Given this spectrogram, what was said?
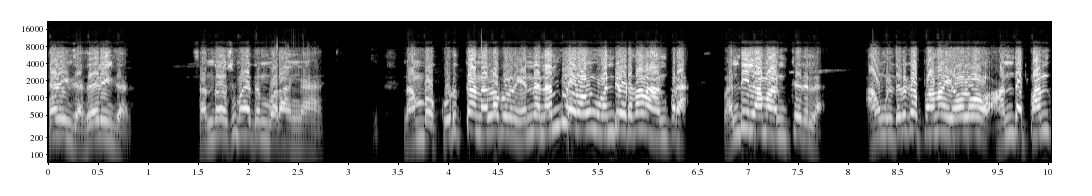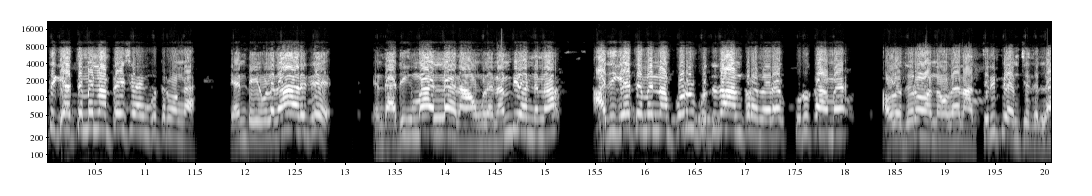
சரிங்க சார் சரிங்க சார். சந்தோஷமா எடுத்துன்னு போறாங்க. நம்ம கொடுத்தா நல்ல பொருள் என்ன நம்பி வரவங்க வண்டியோட தான் நான் அனுப்புறேன். வண்டி இல்லாம அனுப்பிச்சது இல்ல அவங்கள்ட்ட இருக்க பணம் எவ்வளோ அந்த பணத்துக்கு ஏத்த மாதிரி நான் பேசி வாங்கி கொடுத்துருவாங்க. என்கிட்ட இவ்வளவுதான் இருக்கு. என்கிட்ட அதிகமா இல்ல. நான் உங்களை நம்பி வந்தேன்னா அதுக்கு ஏத்த மாதிரி நான் பொருள் கொடுத்து தான் அனுப்புறேன் தவிர கொடுக்காம அவ்வளவு தூரம் வந்தவங்கள நான் திருப்பி அனுப்பிச்சது இல்ல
